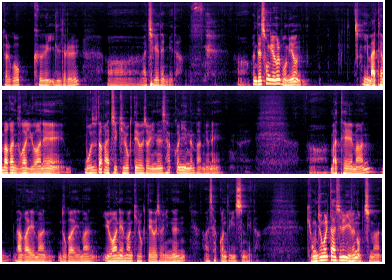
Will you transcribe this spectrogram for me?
결국 그 일들을 어, 마치게 됩니다. 어, 근데 성경을 보면 이 마테마가 누가 요한에 모두 다 같이 기록되어져 있는 사건이 있는 반면에 어, 마태에만, 마가에만, 누가에만, 요한에만 기록되어져 있는 아, 사건도 있습니다. 경중을 따질 일은 없지만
